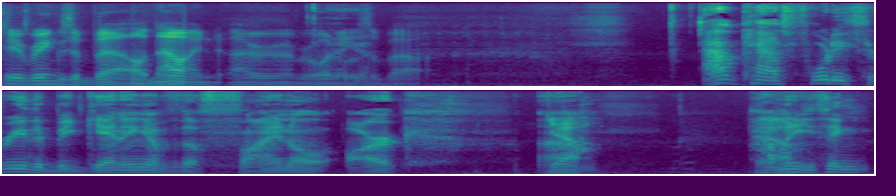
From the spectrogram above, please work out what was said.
it rings a bell. Now I, I remember what it was about. Outcast 43, the beginning of the final arc um, Yeah. How Yeah. many do you think?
